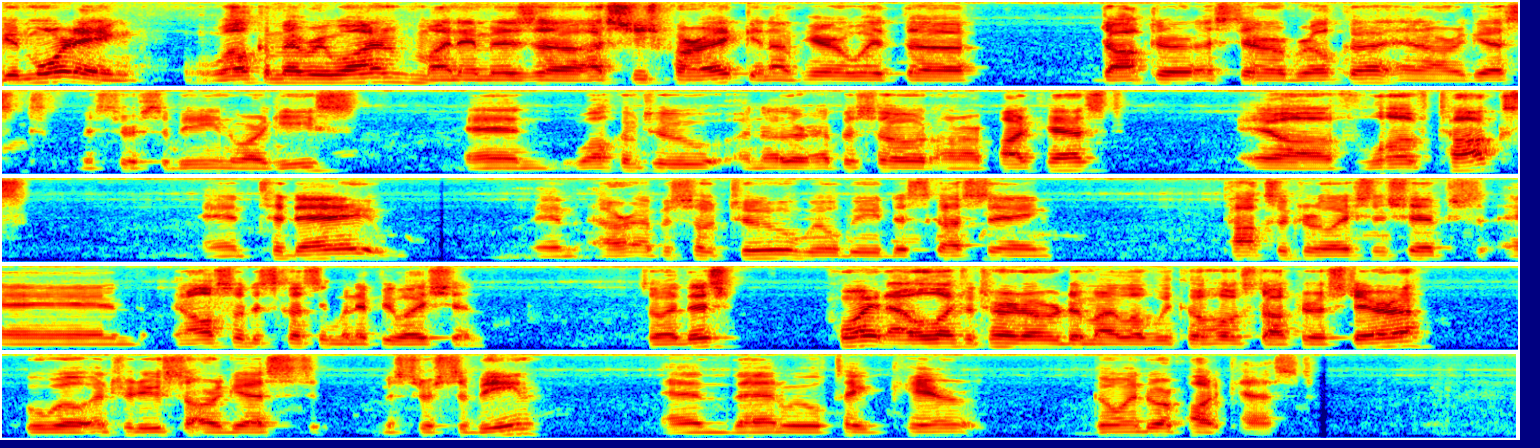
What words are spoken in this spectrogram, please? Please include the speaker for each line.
Speaker 1: Good morning. Welcome, everyone. My name is uh, Ashish Parekh, and I'm here with uh, Dr. Estera Brilka and our guest, Mr. Sabine Wargis. And welcome to another episode on our podcast of Love Talks. And today, in our episode two, we'll be discussing toxic relationships and, and also discussing manipulation. So at this point, I would like to turn it over to my lovely co-host, Dr. Estera, who will introduce our guest, Mr. Sabine, and then we will take care, go into our podcast.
